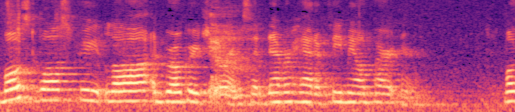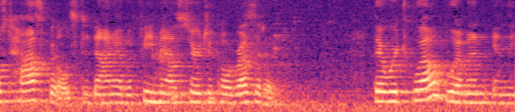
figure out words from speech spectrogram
Most Wall Street law and brokerage firms had never had a female partner. Most hospitals did not have a female surgical resident. There were 12 women in the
